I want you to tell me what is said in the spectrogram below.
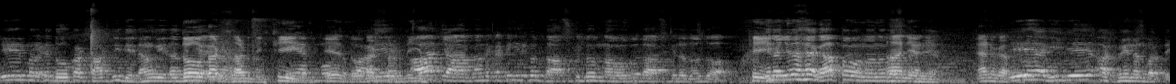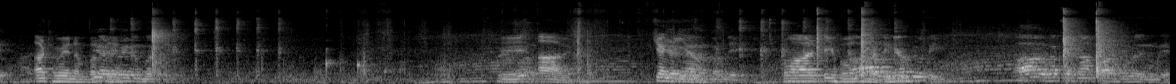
ਇਹ ਮਤਲਬ ਕਿ 2 ਘੱਟ 60 ਦੀ ਦੇ ਦਾਂਗੇ ਇਹਦਾ। ਦੋ ਘੱਟ ਛੱਡ ਦੀ ਠੀਕ ਹੈ ਇਹ ਦੋ ਘੱਟ ਛੱਡ ਦੀ ਆ। ਆ। ਚਾਰ ਦੰਦ ਕੱਟੀ ਇਹਦੇ ਕੋਲ 10 ਕਿਲੋ 9 ਤੋਂ 10 ਕਿਲੋ ਦੁੱਧ ਆ। ਠੀਕ। ਜਿਹਨਾਂ ਜਿਹਨਾਂ ਹੈਗਾ ਆਪਾਂ ਉਹਨਾਂ ਨੂੰ ਹਾਂਜੀ ਹਾਂਜੀ। ਇਹਨੂੰ ਕਰ। ਇਹ ਹੈਗੀ ਜੇ 8ਵੇਂ ਨੰਬਰ ਤੇ। 8ਵੇਂ ਨੰਬਰ ਤੇ। 8ਵੇਂ ਨੰਬਰ ਤੇ। ਇਹ ਆ ਵੇ ਚੰਗੀਆਂ। ਨੰਬਰ ਤੇ ਕੁਆਲਿਟੀ ਫੁੱਲ ਵੱਡੀਆਂ। ਆ ਵੇਖ ਕਿੰਨਾ ਪਾਲ ਜੋੜੇ ਨੂੰ ਇਹ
